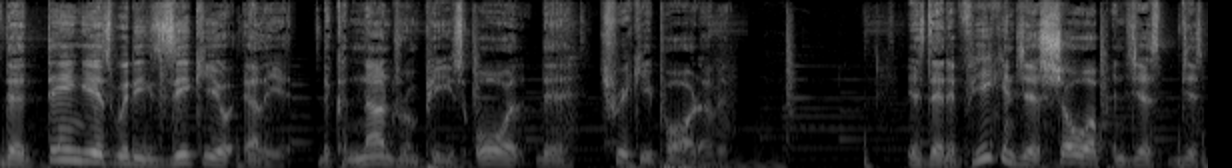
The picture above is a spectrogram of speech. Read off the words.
the thing is with Ezekiel Elliott, the conundrum piece or the tricky part of it is that if he can just show up and just just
